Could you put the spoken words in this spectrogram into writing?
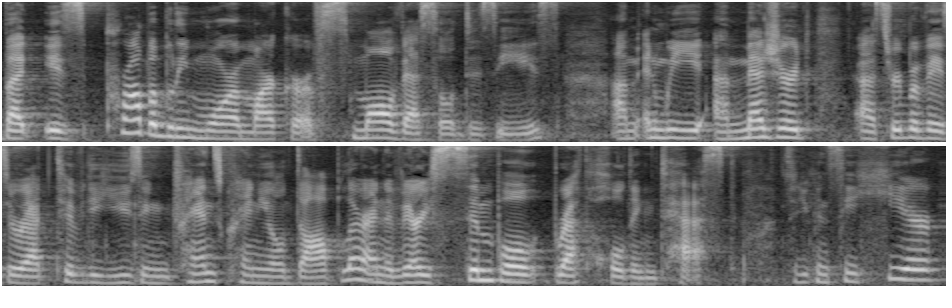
but is probably more a marker of small vessel disease. Um, and we uh, measured uh, cerebrovasoreactivity using transcranial Doppler and a very simple breath holding test. So you can see here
